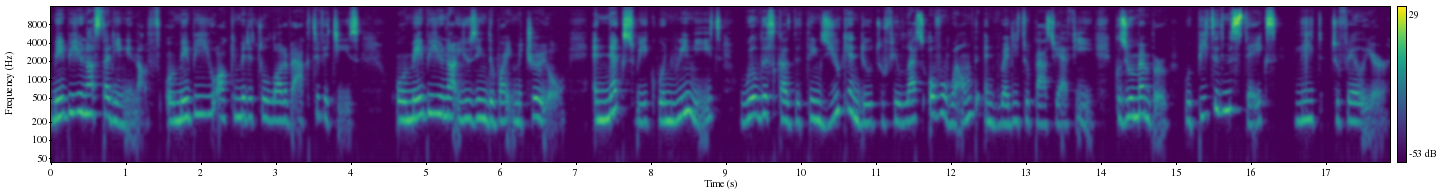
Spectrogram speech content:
Maybe you're not studying enough, or maybe you are committed to a lot of activities, or maybe you're not using the right material. And next week, when we meet, we'll discuss the things you can do to feel less overwhelmed and ready to pass your FE. Because remember, repeated mistakes lead to failure.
